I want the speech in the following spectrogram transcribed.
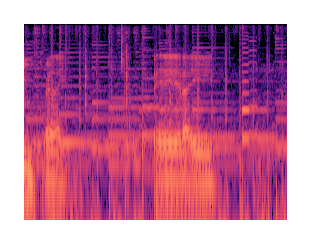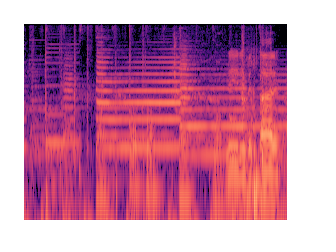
Hum, espera aí. Espera aí. Abrir inventário.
